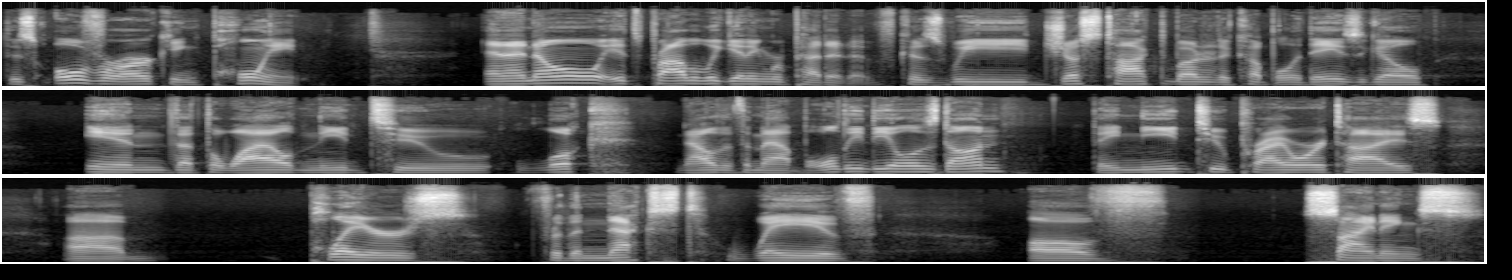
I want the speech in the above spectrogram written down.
this overarching point, and I know it's probably getting repetitive because we just talked about it a couple of days ago. In that the Wild need to look now that the Matt Boldy deal is done, they need to prioritize um, players for the next wave of signings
